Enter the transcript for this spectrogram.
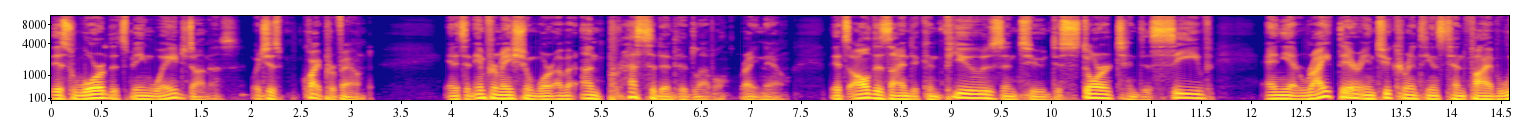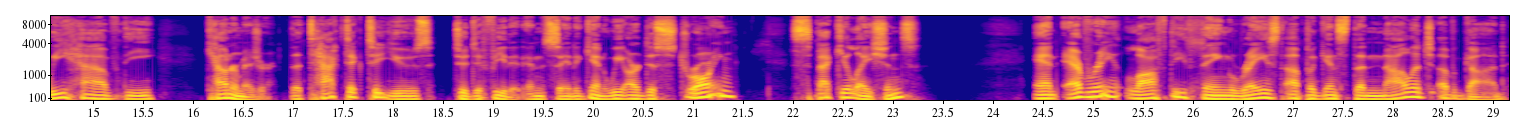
this war that's being waged on us, which is quite profound. And it's an information war of an unprecedented level right now. It's all designed to confuse and to distort and deceive. And yet, right there in 2 Corinthians 10:5, we have the countermeasure, the tactic to use to defeat it. And say it again we are destroying speculations and every lofty thing raised up against the knowledge of God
